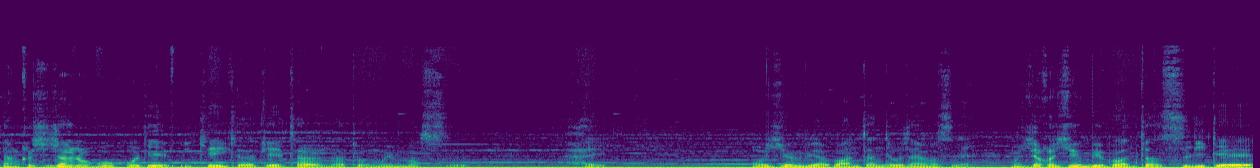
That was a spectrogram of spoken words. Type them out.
何かしらの方法で見ていただけたらなと思います。はい。もう準備は万端でございますね。もうなんか準備万端すぎて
